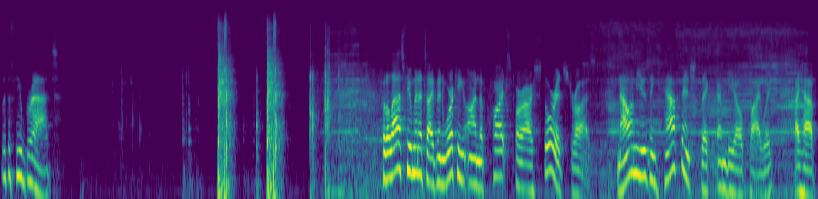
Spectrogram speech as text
with a few brads. For the last few minutes, I've been working on the parts for our storage drawers. Now I'm using half-inch thick MDO plywood. I have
